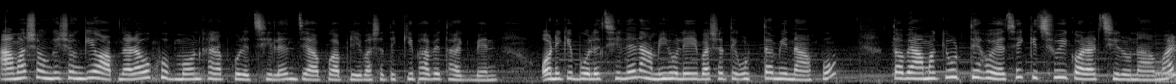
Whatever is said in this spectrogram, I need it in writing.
আমার সঙ্গে সঙ্গেও আপনারাও খুব মন খারাপ করেছিলেন যে, আপু, আপনি এই বাসাতে কীভাবে থাকবেন? অনেকে বলেছিলেন, আমি হলে এই বাসাতে উঠতামই না, আপু। তবে আমাকে উঠতে হয়েছে, কিছুই করার ছিল না আমার।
